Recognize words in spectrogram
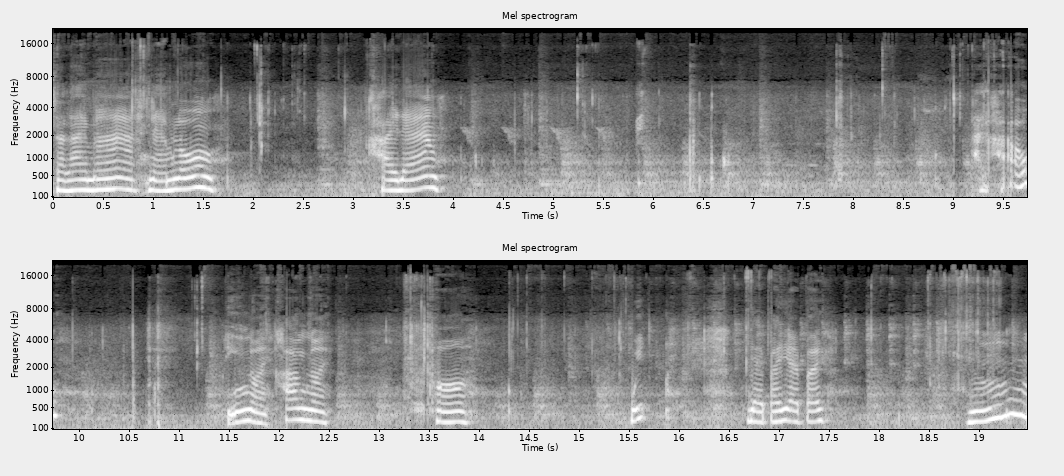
สไลด์มาแหนมลง ไข่แดง ไข่ขาว อีกหน่อยข้าวอีกหน่อยพอวิใหญ่ไปใหญ่ไปอืม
